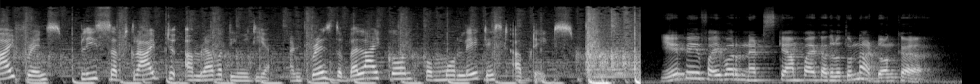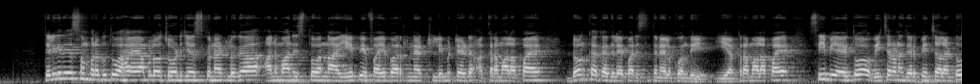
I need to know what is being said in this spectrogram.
Hi friends please subscribe to Amaravati media and press the bell icon for more latest updates AP fibre net స్కామ్పై కదులుతున్న డొంక. తెలుగుదేశం ప్రభుత్వ హయాంలో చోటు చేసుకున్నట్లుగా అనుమానిస్తోన్న ఏపీ ఫైబర్ నెట్ లిమిటెడ్ అక్రమాలపై డొంక కదిలే పరిస్థితి నెలకొంది. ఈ అక్రమాలపై సిబిఐతో విచారణ జరిపించాలంటూ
